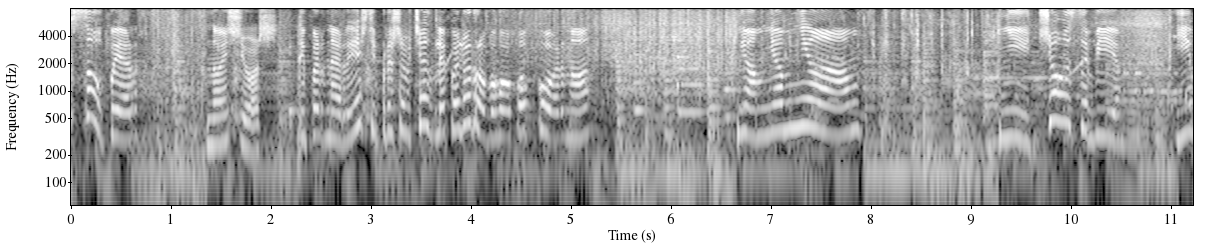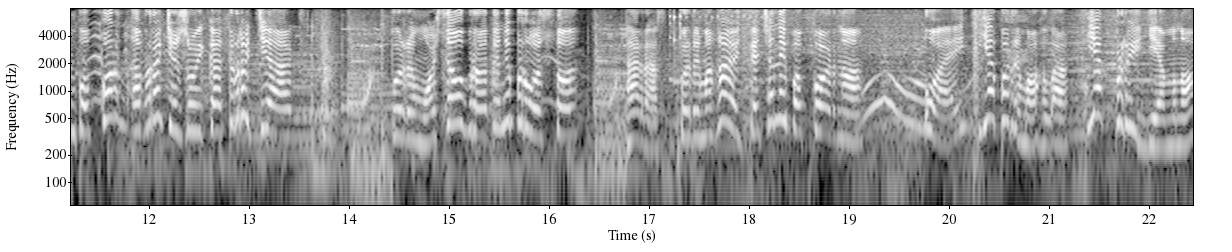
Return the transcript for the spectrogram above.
Супер! Ну що ж, тепер нарешті прийшов час для кольорового попкорну. Ням-ням-ням. Нічого собі. Їм попкорн, а в роті жуйка крутяк. Переможця обрати непросто. Гаразд, перемагають качани попкорну. Ой, я перемогла. Як приємно.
